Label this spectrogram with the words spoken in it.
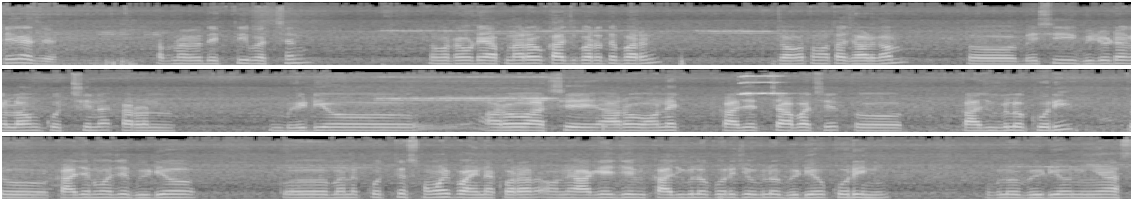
ঠিক আছে? আপনারা দেখতেই পাচ্ছেন। তো মোটামুটি আপনারাও কাজ করাতে পারেন। জগৎমাতা ঝাড়গ্রাম। তো বেশি ভিডিওটাকে লং করছি না, কারণ ভিডিও আরও আছে আরও অনেক কাজের চাপ আছে, তো কাজগুলো করি। তো কাজের মাঝে ভিডিও মানে করতে সময় পাই না করার। অনেক আগে যে কাজগুলো করেছি, ওগুলো ভিডিও করিনি। ওগুলো ভিডিও নিয়ে আস,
